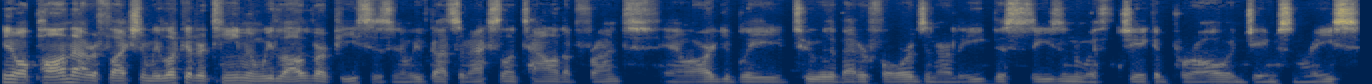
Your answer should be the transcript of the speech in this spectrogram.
you know, upon that reflection, we look at our team and we love our pieces. You know, we've got some excellent talent up front. You know, arguably two of the better forwards in our league this season with Jacob Perreault and Jamieson Rees.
